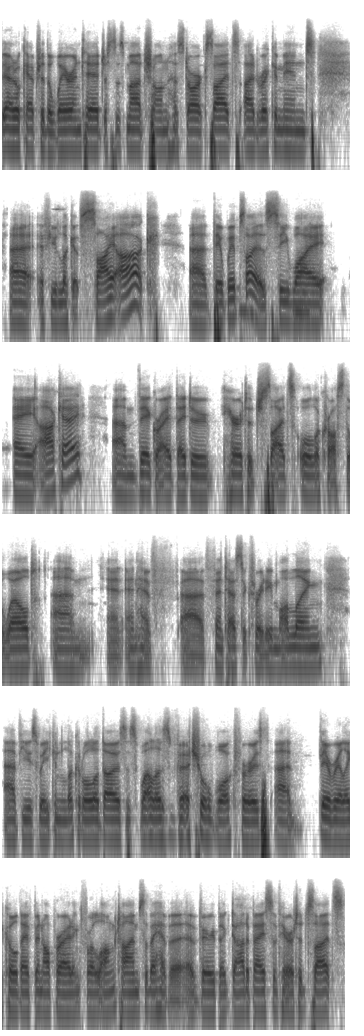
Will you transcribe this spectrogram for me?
it'll capture the wear and tear just as much on historic sites. I'd recommend uh, if you look at CyArk, uh, their website is CYARK. Um, they're great. They do heritage sites all across the world um, and, and have uh, fantastic 3D modeling uh, views where you can look at all of those as well as virtual walkthroughs. Uh, they're really cool. They've been operating for a long time, so they have a, a very big database of heritage sites.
